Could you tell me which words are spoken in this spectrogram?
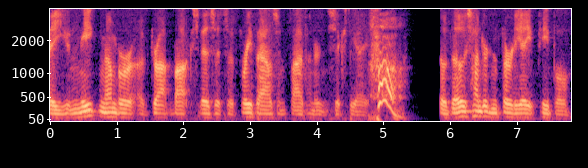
a unique number of Dropbox visits of 3,568. Huh. So those 138 people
